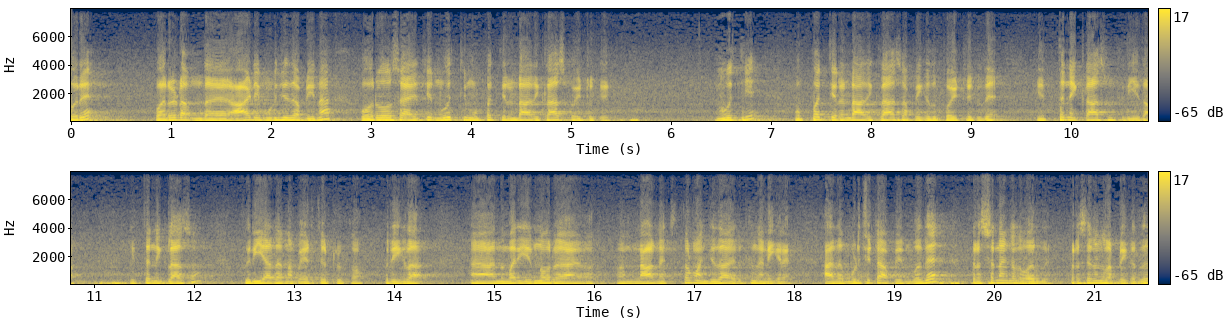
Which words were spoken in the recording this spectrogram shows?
ஒரு வருடம். இந்த ஆடி முடிஞ்சது அப்படின்னா ஒரு வருஷம் ஆயிடுச்சு. நூற்றி முப்பத்தி ரெண்டாவது கிளாஸ் போயிட்டுருக்கு. நூற்றி முப்பத்தி ரெண்டாவது கிளாஸ் அப்படிங்கிறது போயிட்டுருக்குது. இத்தனை கிளாஸும் ஃப்ரீ தான். இத்தனை கிளாஸும் ஃப்ரீயாக தான் நம்ம எடுத்துகிட்ருக்கோம் புரியுங்களா அந்த மாதிரி இன்னொரு நாலு நட்சத்திரம் அஞ்சு தான் இருக்குன்னு நினைக்கிறேன். அதை முடிச்சுட்டா அப்படின்போது பிரசனங்கள் வருது. பிரசனங்கள் அப்படிங்கிறது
